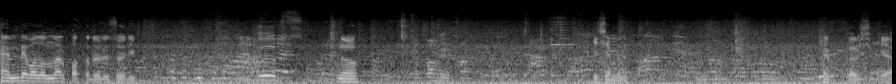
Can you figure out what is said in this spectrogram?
pembe balonlar patladı öyle söyleyeyim. Ups. No. Geçemedim. Hep karışık ya.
